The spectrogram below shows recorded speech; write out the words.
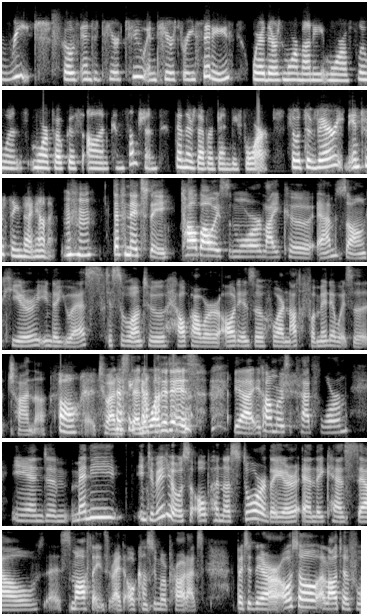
reach goes into tier two and tier three cities where there's more money, more affluence, more focus on consumption than there's ever been before. So it's a very interesting dynamic. Mm-hmm. Definitely. Taobao is more like uh, Amazon here in the US. Just want to help our audience who are not familiar with uh, China oh. uh, to understand yeah. what it is. yeah, e-commerce platform. And um, many individuals open a store there and they can sell uh, small things, right, or consumer products. But there are also a lot of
